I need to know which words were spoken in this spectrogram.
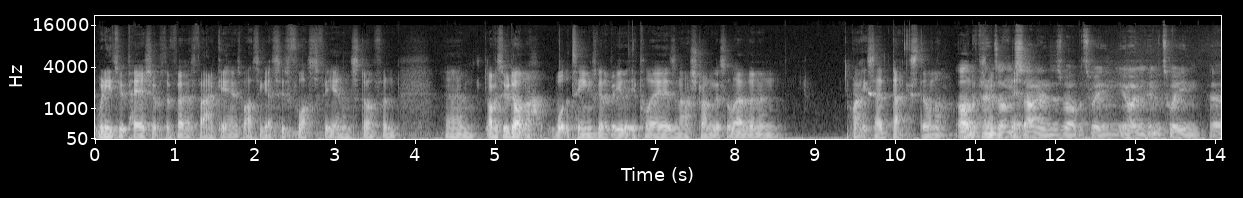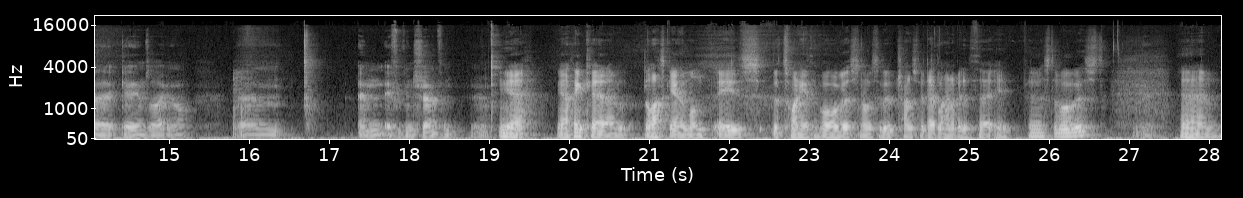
we need to be patient with the first five games whilst he gets his philosophy in and stuff. And um, obviously, we don't know what the team's going to be that he plays and our strongest eleven. And like you said, Dack's still not. All it depends on the signings as well between you know in, in between uh, games, like you know, um, and if we can strengthen. Yeah, yeah. I think um, the last game of the month is the twentieth of August, and obviously the transfer deadline will be the thirty first of August. Um,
